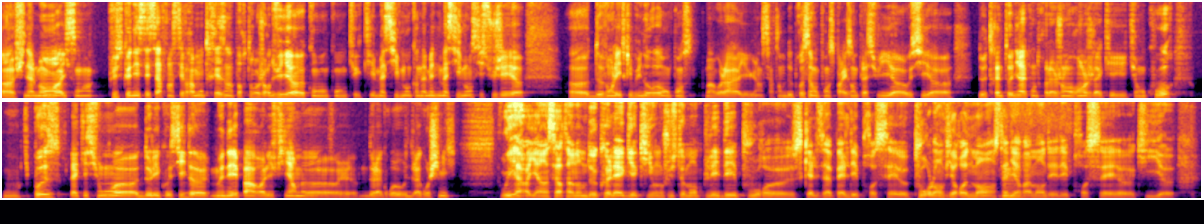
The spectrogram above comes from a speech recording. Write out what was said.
Euh, finalement, ils sont plus que nécessaires. Enfin, c'est vraiment très important aujourd'hui qu'on amène massivement ces sujets devant les tribunaux. On pense, ben voilà, il y a eu un certain nombre de procès. On pense par exemple à celui aussi de Trentonia contre l'agent Orange là, qui, est en cours, ou qui pose la question euh, de l'écocide euh, mené par les firmes euh, de l'agrochimie. Oui, alors il y a un certain nombre de collègues qui ont justement plaidé pour ce qu'elles appellent des procès pour l'environnement, c'est-à-dire mmh. vraiment des, procès qui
